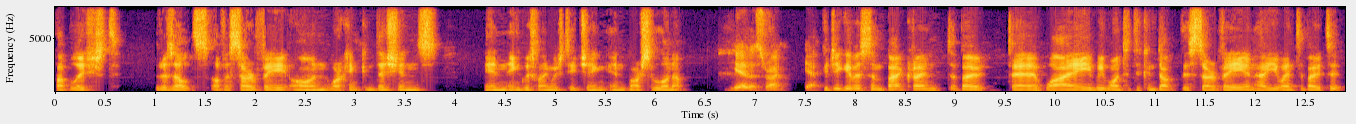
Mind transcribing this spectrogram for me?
published the results of a survey on working conditions in English language teaching in Barcelona. Yeah, that's right. Yeah. Could you give us some background about uh, why we wanted to conduct this survey and how you went about it?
